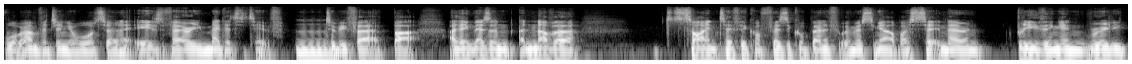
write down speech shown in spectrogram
walk around Virginia Water, and it is very meditative. Mm. To be fair, but I think there's an, another scientific or physical benefit we're missing out by sitting there and breathing in really,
